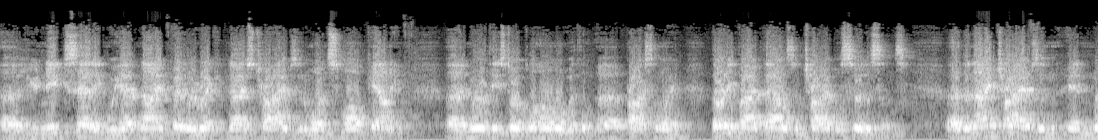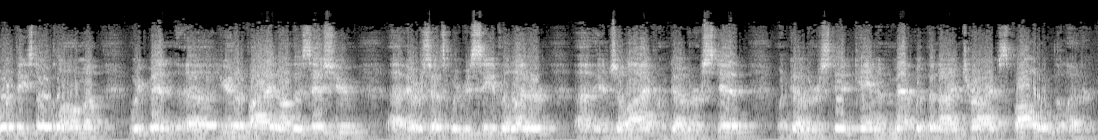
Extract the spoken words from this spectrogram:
uh, unique setting. We have nine federally recognized tribes in one small county, uh, northeast Oklahoma, with uh, approximately 35,000 tribal citizens. Uh, the nine tribes in, in northeast Oklahoma, we've been uh, unified on this issue uh, ever since we received the letter uh, in July from Governor Stitt. When Governor Stitt came and met with the nine tribes following the letter,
